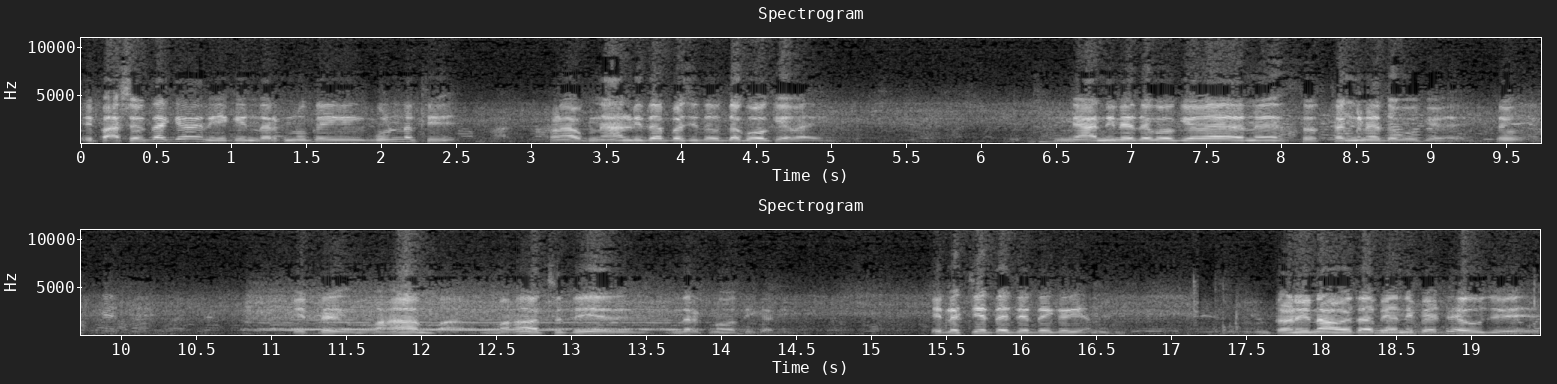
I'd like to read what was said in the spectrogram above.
એ પાછળતા કહેવાય ને એ કઈ નરકનું કઈ ગુણ નથી. પણ આવું જ્ઞાન લીધા પછી તો દગો કહેવાય. જ્ઞાનીને દગો કહેવાય અને સંઘને દગો કહેવાય. તો એટલે મહા મહા છે તે નરક નો અધિકારી. એટલે ચેતે ચેતે કરીએ ને. ધણી ના હોય તો બે ની પેટે એવું જોઈએ?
